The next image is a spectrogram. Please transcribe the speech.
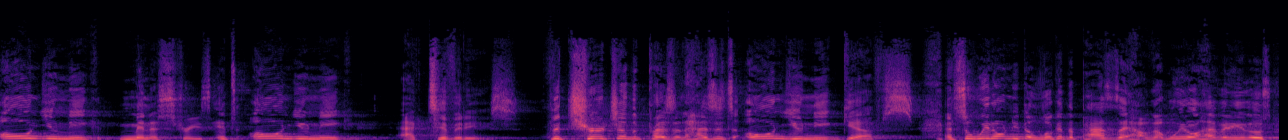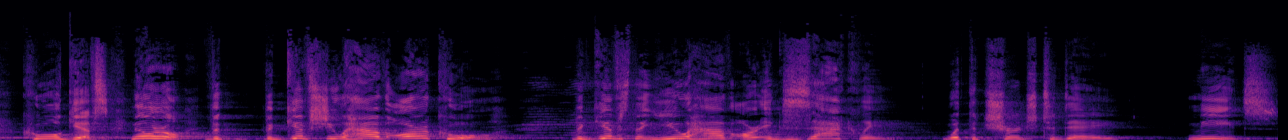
own unique ministries, its own unique activities. The church of the present has its own unique gifts. And so we don't need to look at the past and say, how come we don't have any of those cool gifts? No, no, no. The, the gifts you have are cool. The gifts that you have are exactly what the church today needs.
